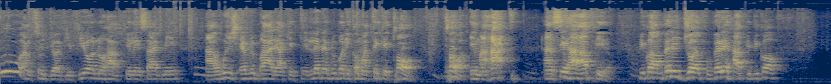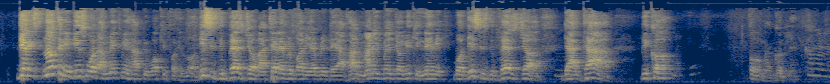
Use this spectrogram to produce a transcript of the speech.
Ooh, I'm so joyful. If you all know how I feel inside me, I wish everybody, I could let everybody come and take a tour, tour in my heart and see how I feel. Because I'm very joyful, very happy because there is nothing in this world that makes me happy working for the Lord. This is the best job. I tell everybody every day. I've had management job, you can name it, but this is the best job that God, because, oh my goodness, Come on now.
